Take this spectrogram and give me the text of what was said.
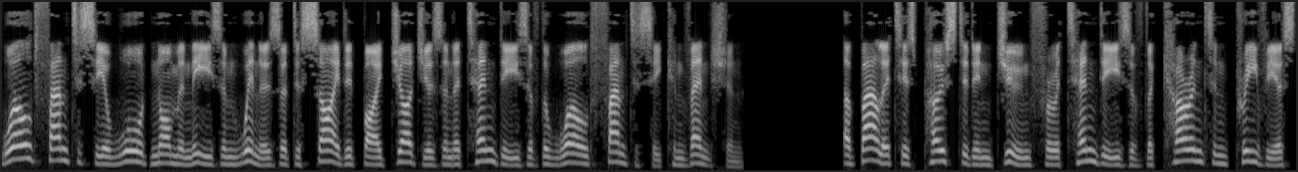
World Fantasy Award nominees and winners are decided by judges and attendees of the World Fantasy Convention. A ballot is posted in June for attendees of the current and previous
